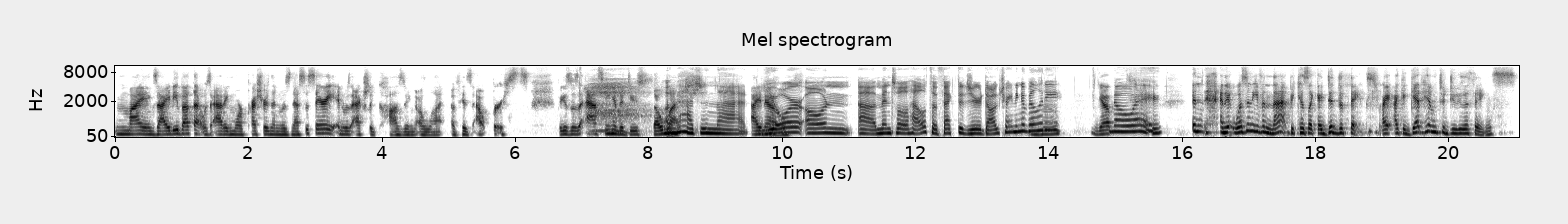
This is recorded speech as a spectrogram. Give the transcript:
my anxiety about that was adding more pressure than was necessary and was actually causing a lot of his outbursts because it was asking him to do so much. Imagine that. I know. Your own uh, mental health affected your dog training ability? Mm-hmm. Yep. No way. And and it wasn't even that because like I did the things, right? I could get him to do the things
